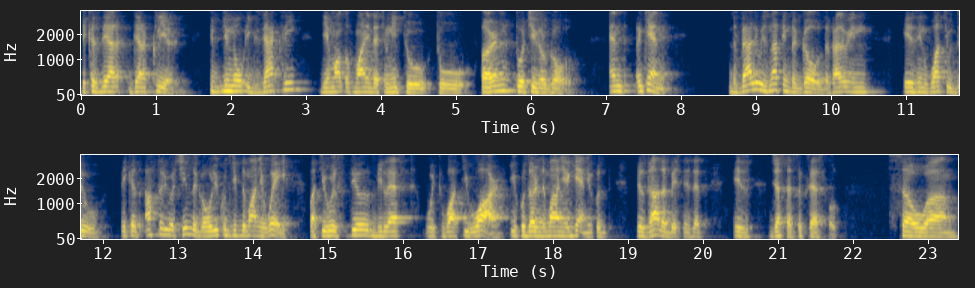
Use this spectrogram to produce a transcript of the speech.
because they are they are clear. You, you know exactly the amount of money that you need to to earn to achieve your goal. And again the value is not in the goal the value in is in what you do because after you achieve the goal you could give the money away but you will still be left with what you are. You could earn the money again. You could build another business that is just as successful. So um,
